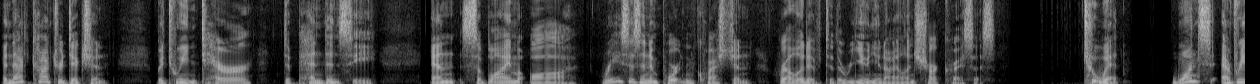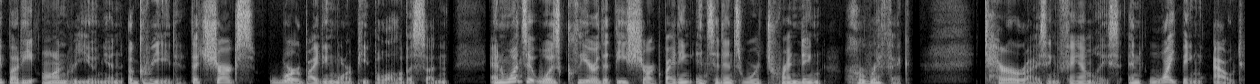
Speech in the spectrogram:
And that contradiction between terror, dependency, and sublime awe raises an important question relative to the Reunion Island shark crisis. To wit, once everybody on Reunion agreed that sharks were biting more people all of a sudden, and once it was clear that these shark biting incidents were trending horrific, terrorizing families and wiping out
